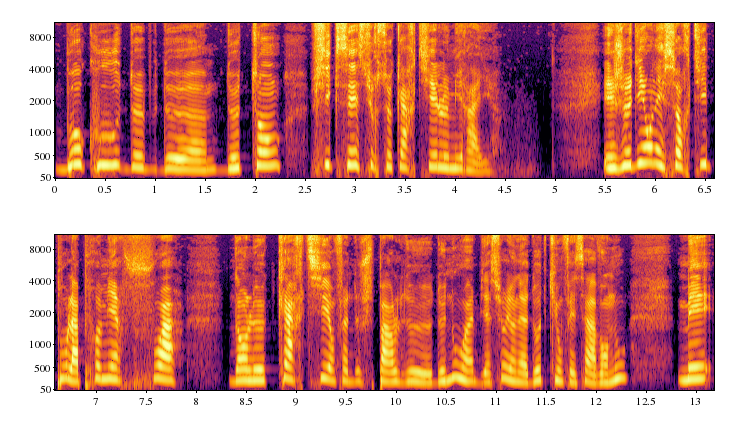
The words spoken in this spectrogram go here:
beaucoup de, de, temps fixé sur ce quartier, le Mirail. Et jeudi, on est sorti pour la première fois dans le quartier, enfin je parle de, nous, hein, bien sûr, il y en a d'autres qui ont fait ça avant nous, mais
